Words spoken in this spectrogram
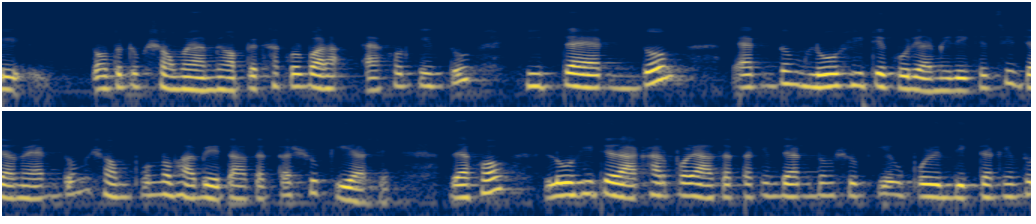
এই ততটুকু সময় আমি অপেক্ষা করব। আর এখন কিন্তু হিটটা একদম একদম লো হিটে করে আমি রেখেছি যেন একদম সম্পূর্ণভাবে এটা আচারটা শুকিয়ে আসে। দেখো লো হিটে রাখার পরে আচারটা কিন্তু একদম শুকিয়ে উপরের দিকটা কিন্তু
